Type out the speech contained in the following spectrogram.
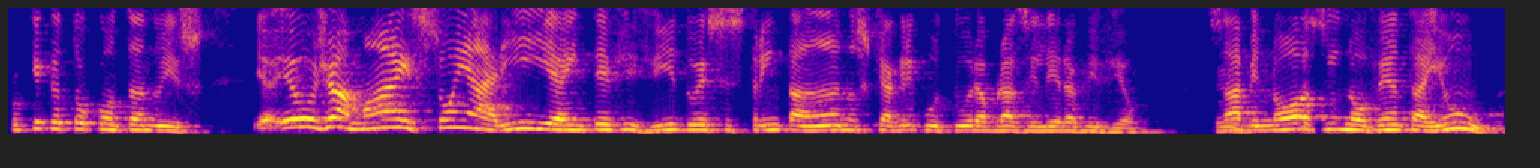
Por que, que eu estou contando isso? Eu, eu jamais sonharia em ter vivido esses 30 anos que a agricultura brasileira viveu. Sabe, uhum. nós, em 91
